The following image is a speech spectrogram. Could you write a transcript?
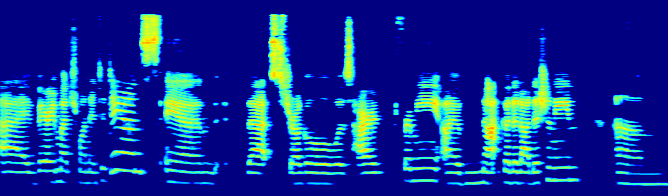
I very much wanted to dance and that struggle was hard for me. I'm not good at auditioning. Um,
